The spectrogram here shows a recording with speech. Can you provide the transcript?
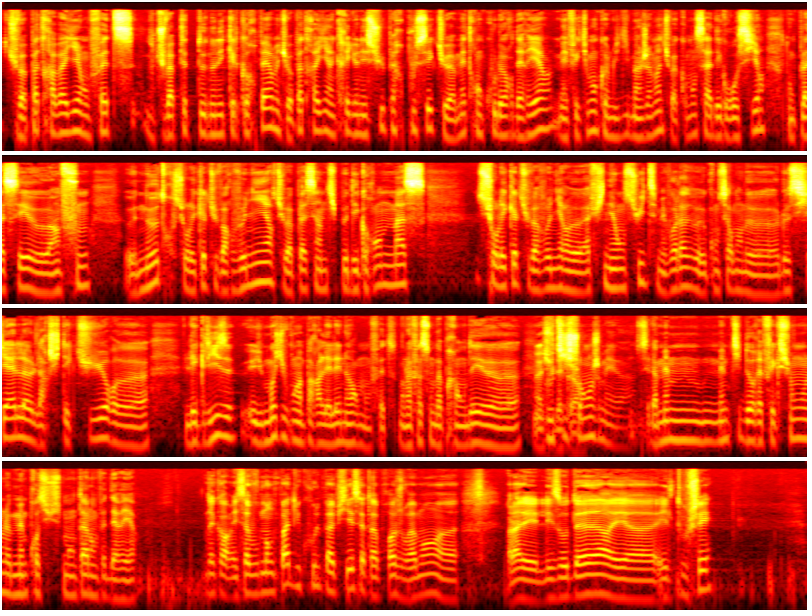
Tu vas pas travailler en fait, ou tu vas peut-être te donner quelques repères, mais tu vas pas travailler un crayonné super poussé que tu vas mettre en couleur derrière. Mais effectivement, comme lui dit Benjamin, tu vas commencer à dégrossir, donc placer un fond neutre sur lequel tu vas revenir. Tu vas placer un petit peu des grandes masses sur lesquels tu vas venir euh, affiner ensuite, mais voilà, euh, concernant le, ciel, l'architecture, euh, l'église. Et moi, j'y vois un parallèle énorme, en fait, dans la façon d'appréhender. L'outil change, mais c'est la même, même type de réflexion, le même processus mental, en fait, derrière. D'accord, mais ça vous manque pas, du coup, le papier, cette approche vraiment, voilà, les, odeurs et, et le toucher?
